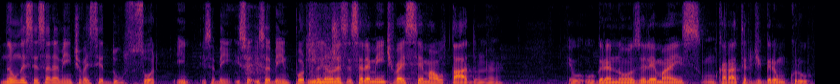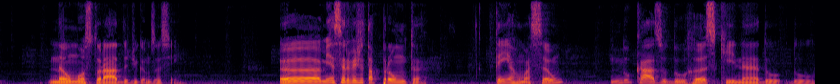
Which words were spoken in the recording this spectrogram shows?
Não necessariamente vai ser dulçor. E, Isso é bem, isso é, isso é bem e importante. não necessariamente vai ser maltado, né? O, o granoso ele é mais um caráter de grão cru. Não mosturado, digamos assim. Ah, minha cerveja tá pronta. Tem arrumação. No caso do Husky, né? Do, do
